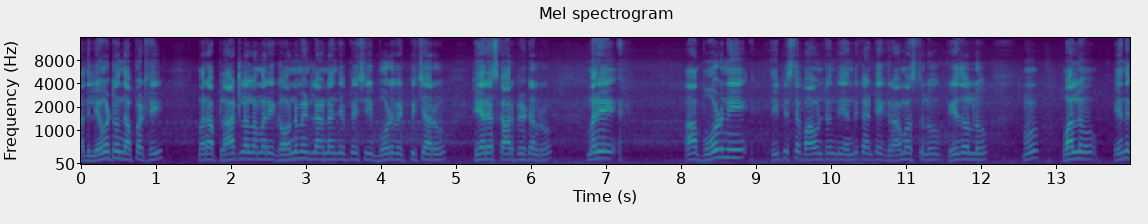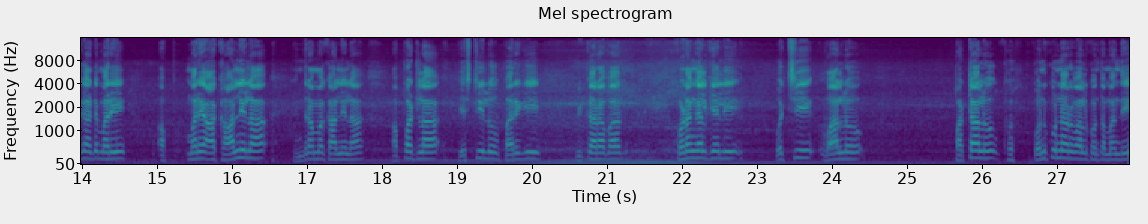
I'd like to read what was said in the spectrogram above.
అది లేవట్ ఉంది అప్పటికి. మరి ఆ ప్లాట్లల్లో మరి గవర్నమెంట్ ల్యాండ్ అని చెప్పేసి బోర్డు పెట్టించారు టీఆర్ఎస్ కార్పొరేటర్లు. మరి ఆ బోర్డుని తీపిస్తే బాగుంటుంది. ఎందుకంటే గ్రామస్తులు పేదోళ్ళు వాళ్ళు ఎందుకంటే మరి అప్- మరి ఆ కాలనీలా ఇందిరమ్మ కాలనీలా అప్పట్లో ఎస్టీలు పరిగి వికారాబాద్ కొడంగల్కి వెళ్ళి వచ్చి వాళ్ళు పట్టాలు కొ- కొనుక్కున్నారు వాళ్ళు కొంతమంది.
